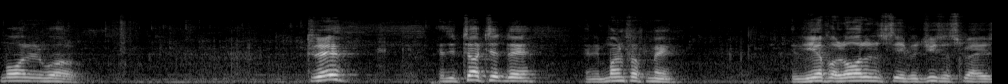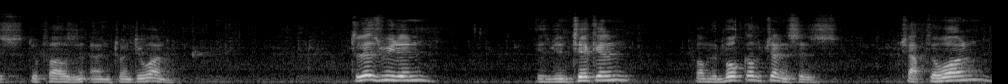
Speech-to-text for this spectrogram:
morning, world. Today is the 30th day in the month of May, in the year of our Lord and Savior Jesus Christ, 2021. Today's reading is being taken from the book of Genesis, chapter 1,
